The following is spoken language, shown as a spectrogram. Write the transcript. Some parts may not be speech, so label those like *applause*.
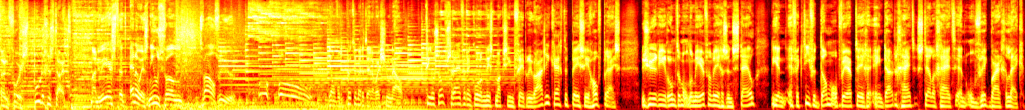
een voorspoedige start. Maar nu eerst het NOS nieuws van 12 uur. Ho, ho. Jan van der Putten met het NOS Journaal. Filosoof, schrijver en columnist Maxime Februari krijgt de PC Hoofdprijs. De jury roemt hem onder meer vanwege zijn stijl... die een effectieve dam opwerpt tegen eenduidigheid, stelligheid en onwrikbaar gelijk.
